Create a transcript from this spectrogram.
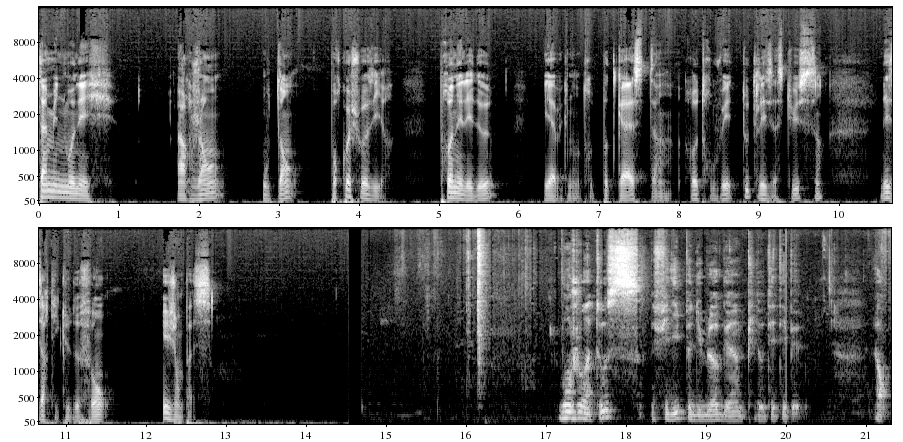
And money. Argent ou temps, pourquoi choisir? Prenez les deux et avec notre podcast, retrouvez toutes les astuces, les articles de fond et j'en passe. Bonjour à tous, Philippe du blog Piloter TPE. Alors,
